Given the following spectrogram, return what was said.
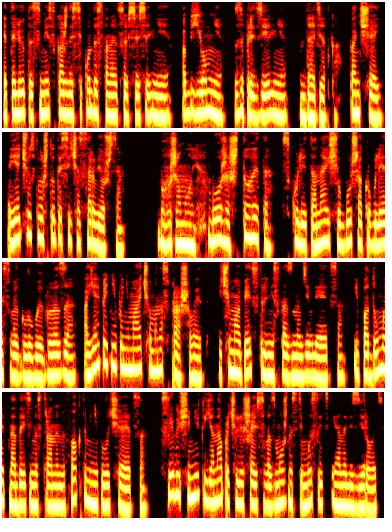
Эта лютая смесь каждой секунды становится все сильнее, объемнее, запредельнее. Да, детка, кончай. Я чувствую, что ты сейчас сорвешься. «Боже мой, боже, что это?» — скулит она, еще больше округляя свои голубые глаза. А я опять не понимаю, о чем она спрашивает. И чему опять столь несказанно удивляется. И подумать над этими странными фактами не получается. В следующий миг я напрочь лишаюсь возможности мыслить и анализировать.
